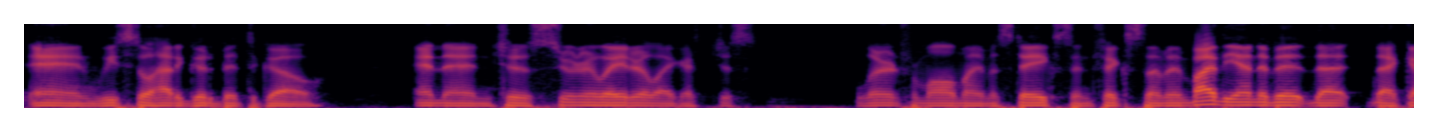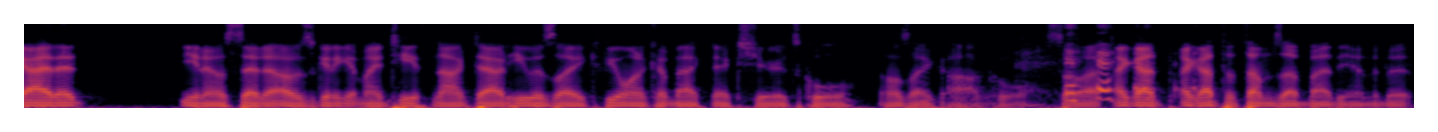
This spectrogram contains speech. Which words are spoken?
and we still had a good bit to go. And then just sooner or later, like I just learned from all my mistakes and fixed them. And by the end of it, that that guy that you know said I was gonna get my teeth knocked out, he was like, if you want to come back next year, it's cool. I was like, oh, cool. So I, I got I got the thumbs up by the end of it.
